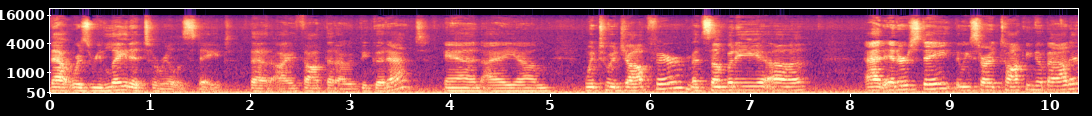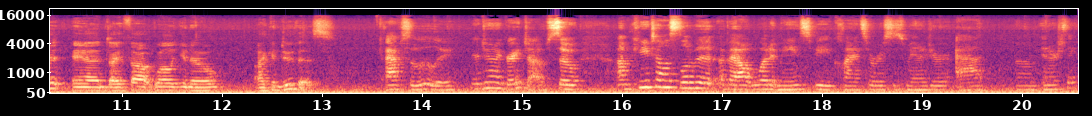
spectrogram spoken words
that was related to real estate that I thought that I would be good at. And I um, went to a job fair, met somebody uh, at Interstate. We started talking about it, and I thought, well, you know, I can do this. Absolutely. You're doing a great job. So, um, can you tell us a little bit about what it means to be a client services manager at um, Interstate?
